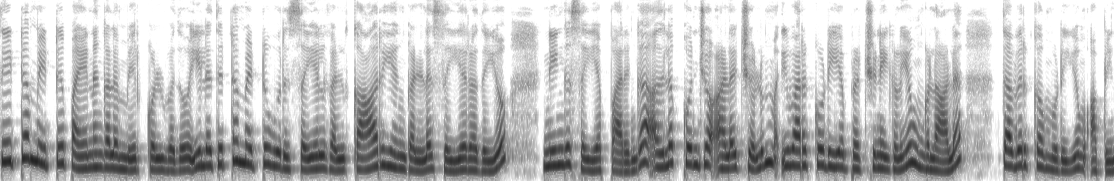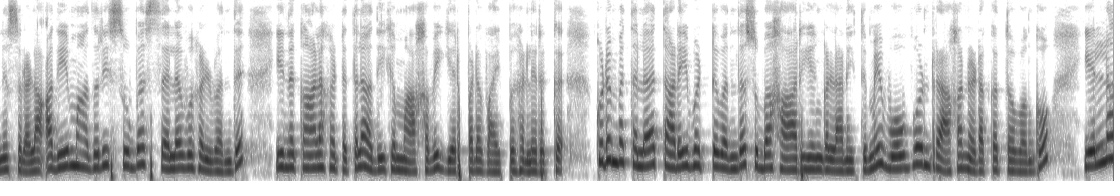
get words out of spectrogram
திட்டமிட்டு பயணங்களை மேற்கொள்வதோ இல்லை திட்டமிட்டு ஒரு செயல்கள் காரியங்களில் செய்கிறதையோ நீங்கள் செய்ய பாருங்கள் அதில் கொஞ்சம் அலைச்சலும் வரக்கூடிய பிரச்சனைகளையும் உங்களால் தவிர்க்க முடியும் அப்படின்னு சொல்லலாம். அதே மாதிரி சுப செலவுகள் வந்து இந்த காலகட்டத்தில் அதிகமாகவே ஏற்பட வாய்ப்புகள் இருக்குது குடும்பத்தில் தடைபட்டு வந்த சுபகாரியங்கள் அனைத்துமே ஒவ்வொன்றாக நடக்க துவங்கும். எல்லா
